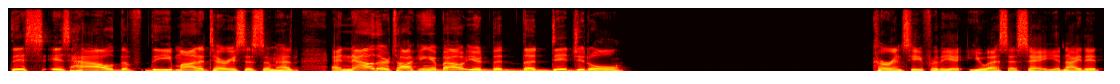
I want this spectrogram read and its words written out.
This is how the the monetary system has, and now they're talking about your, the the digital currency for the USSA, United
